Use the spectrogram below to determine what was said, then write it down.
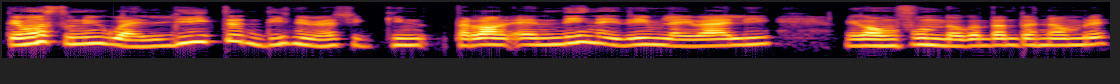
Tenemos uno igualito en Disney Magic Kingdom, perdón, en Disney Dreamlight Valley. Me confundo con tantos nombres.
